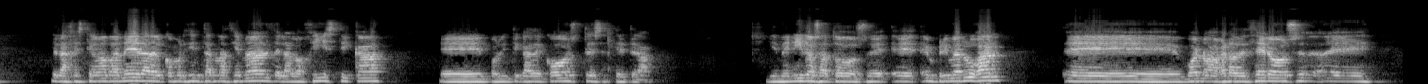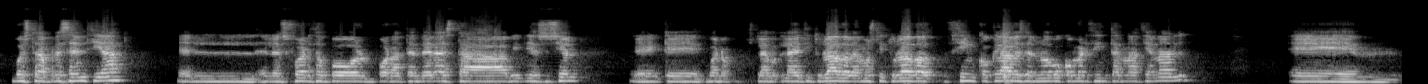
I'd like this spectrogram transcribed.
la gestión aduanera, del comercio internacional, de la logística, eh, política de costes, etcétera. Bienvenidos a todos. en primer lugar, bueno, agradeceros vuestra presencia, el, esfuerzo por, atender a esta videosesión eh, que, bueno, la, he titulado, la hemos titulado Cinco claves del nuevo comercio internacional. Eh,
